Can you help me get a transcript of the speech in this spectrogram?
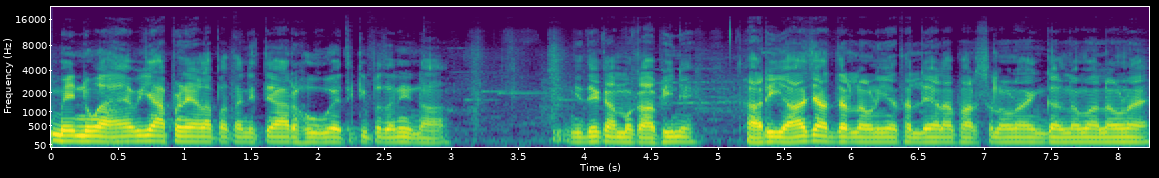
ਮੈਨੂੰ ਆਇਆ ਵੀ ਆਪਣੇ ਵਾਲਾ ਪਤਾ ਨਹੀਂ ਤਿਆਰ ਹੋਊਗਾ ਤੇ ਕੀ ਪਤਾ ਨਹੀਂ ਨਾ। ਇਹਦੇ ਕੰਮ ਕਾਫੀ ਨੇ। ਸਾਰੀ ਆਹ ਚਾਦਰ ਲਾਉਣੀ ਆ, ਥੱਲੇ ਵਾਲਾ ਫਰਸ਼ ਲਾਉਣਾ, ਐਂਗਲ ਨਵਾਂ ਲਾਉਣਾ ਹੈ।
